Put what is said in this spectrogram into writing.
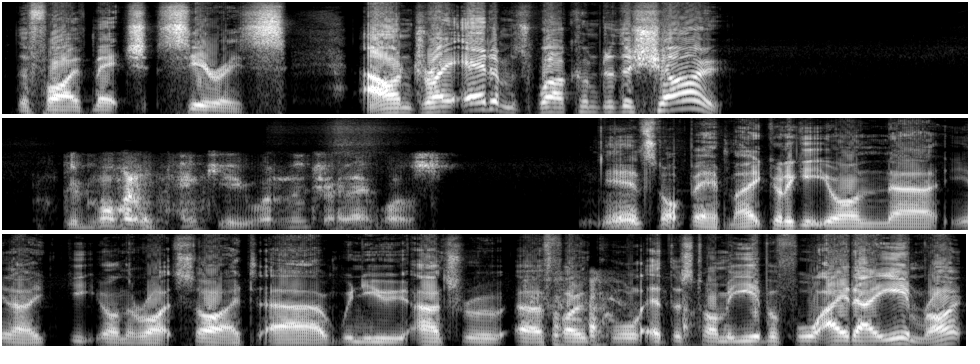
for the five match series. Andre Adams, welcome to the show. Good morning, thank you. What an intro that was. Yeah, it's not bad, mate. Got to get you on, uh, you know, get you on the right side uh, when you answer a phone call at this time of year before eight a.m. Right?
